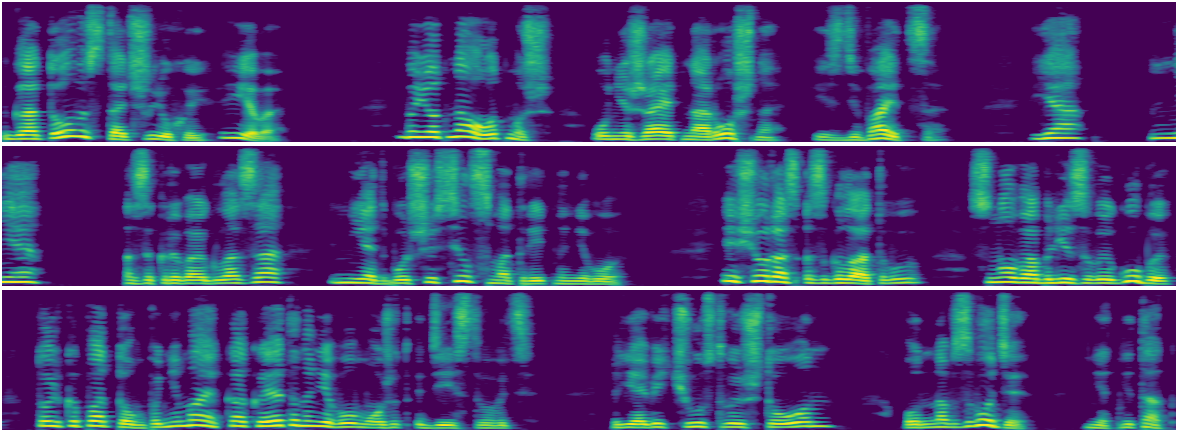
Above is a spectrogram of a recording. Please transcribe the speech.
Готова стать шлюхой, Ева? Бьет наотмашь, унижает нарочно, издевается. Я не... Закрываю глаза, нет больше сил смотреть на него. Еще раз сглатываю, снова облизываю губы, только потом понимая, как это на него может действовать. Я ведь чувствую, что он... Он на взводе. Нет, не так.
